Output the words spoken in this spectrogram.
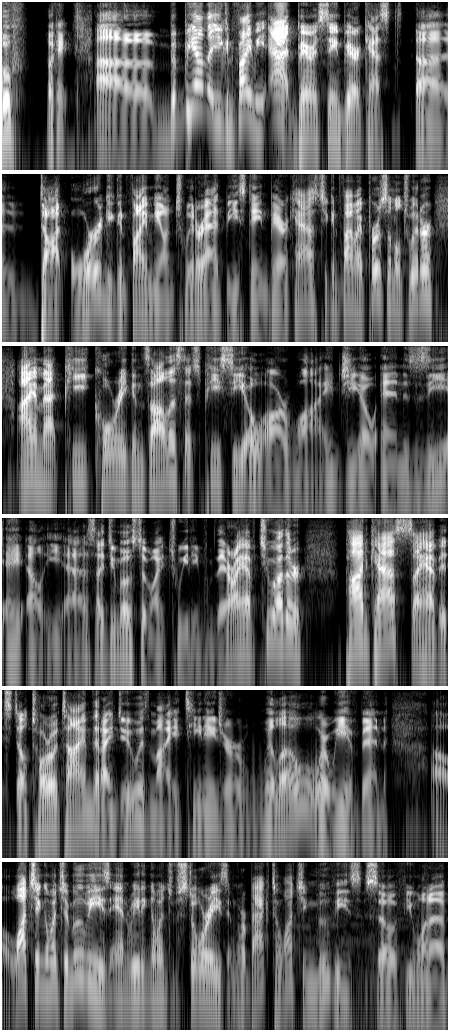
Oof. Okay. Uh, but beyond that, you can find me at BerenstainBearcast.org. Uh, you can find me on Twitter at BStainBearcast. You can find my personal Twitter. I am at P. Corey Gonzales. That's P C O R Y G O N Z A L E S. I do most of my tweeting from there. I have two other podcasts. I have It's Del Toro Time that I do with my teenager Willow, where we have been uh, watching a bunch of movies and reading a bunch of stories, and we're back to watching movies. So if you want to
